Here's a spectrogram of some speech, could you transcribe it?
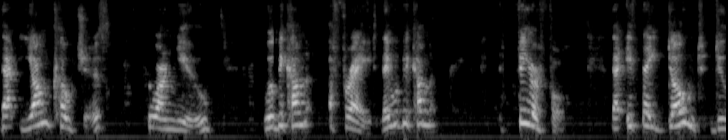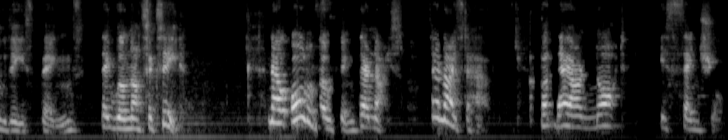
that young coaches who are new will become afraid. They will become fearful that if they don't do these things, they will not succeed. Now, all of those things, they're nice. They're nice to have, but they are not essential.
